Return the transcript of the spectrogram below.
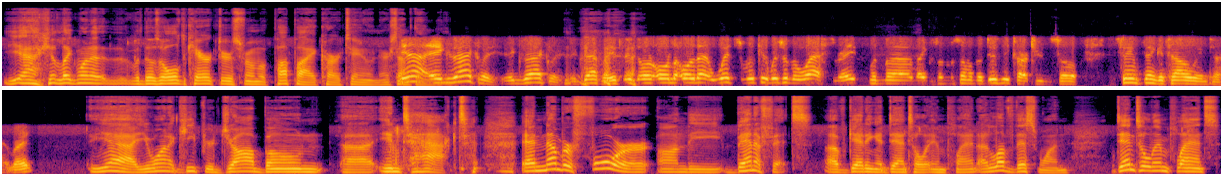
Yeah, like one of those old characters from a Popeye cartoon or something. Yeah, exactly, exactly, exactly. it's, it's, or, or or that witch, Wicked Witch of the West, right? With the like some some of the Disney cartoons. So same thing. It's Halloween time, right? Yeah, you want to keep your jawbone uh, intact. And number four on the benefits of getting a dental implant, I love this one. Dental implants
